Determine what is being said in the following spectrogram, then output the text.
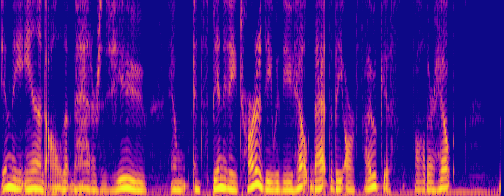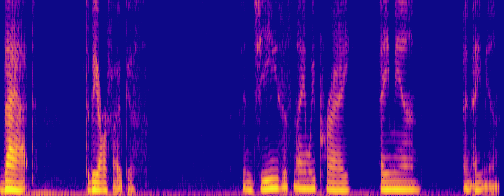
in the end, all that matters is you and, and spending eternity with you. Help that to be our focus, Father. Help that to be our focus. It's in Jesus' name we pray. Amen and amen.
